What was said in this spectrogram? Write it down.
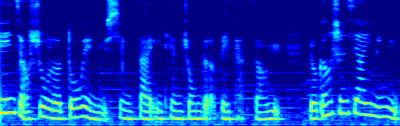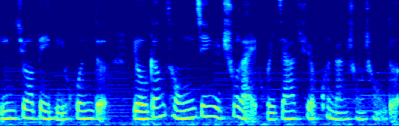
电影讲述了多位女性在一天中的悲惨遭遇，有刚生下一名女婴就要被离婚的，有刚从监狱出来回家却困难重重的，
